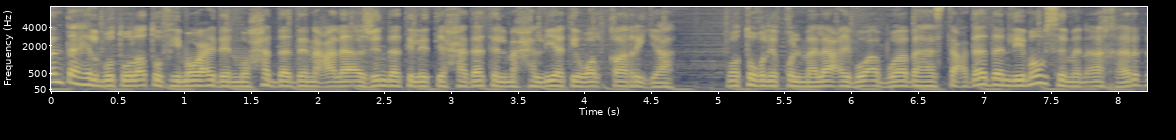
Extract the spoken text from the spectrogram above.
تنتهي البطولات في موعد محدد على أجندة الاتحادات المحلية والقارية وتغلق الملاعب أبوابها استعدادا لموسم آخر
